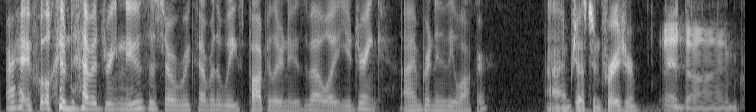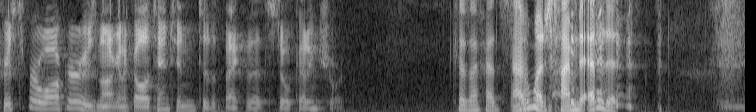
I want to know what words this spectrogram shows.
All right, welcome to Have a Drink News, the show where we cover the week's popular news about what you drink. I'm Brittany Lee Walker. I'm Justin Frazier. And I'm Christopher Walker, who's not going to call attention to the fact that that's still cutting short. Because I've had so much time to edit it.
